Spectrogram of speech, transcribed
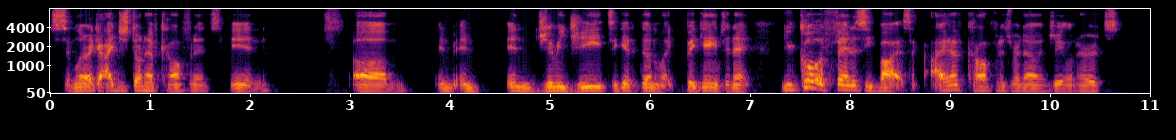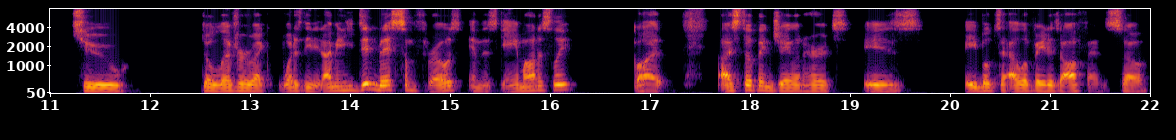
similar. Like I just don't have confidence in um in in in Jimmy G to get it done in like big games. And hey, you can call it fantasy bias. Like I have confidence right now in Jalen Hurts to deliver like what is needed. I mean, he did miss some throws in this game, honestly, but I still think Jalen Hurts is able to elevate his offense. So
